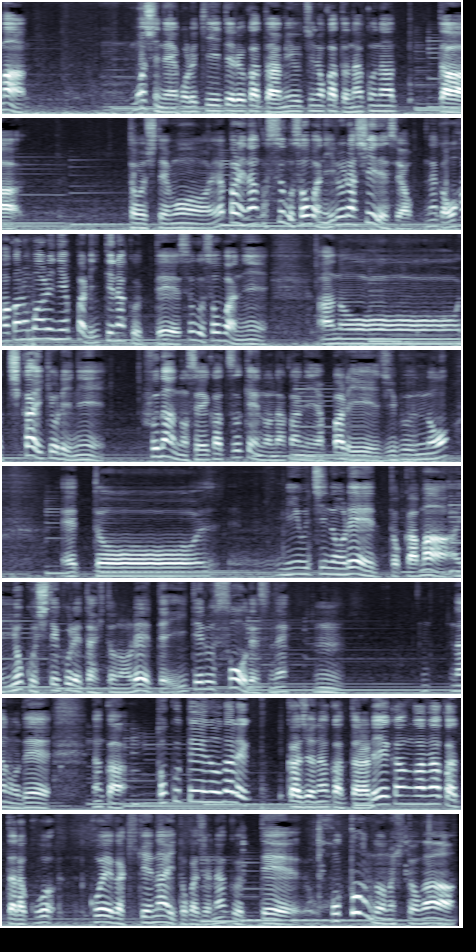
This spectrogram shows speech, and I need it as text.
まあもしねこれ聞いてる方身内の方亡くなったとしてもやっぱりなんかすぐそばにいるらしいですよなんかお墓の周りにやっぱり行ってなくってすぐそばにあのー、近い距離に普段の生活圏の中にやっぱり自分のえっと身内の霊とかまあよくしてくれた人の霊っていてるそうですね。うん、なのでなんか特定の誰かじゃなかったら霊感がなかったら声が聞けないとかじゃなくってほとんどの人が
